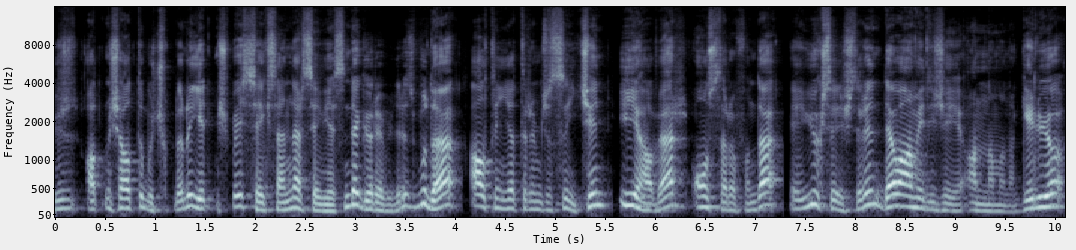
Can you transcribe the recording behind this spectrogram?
166,5'ları 75-80'ler seviyesinde görebiliriz. Bu da altın yatırımcısı için iyi haber. Ons tarafında e, yükselişlerin devam edeceği anlamına geliyor.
